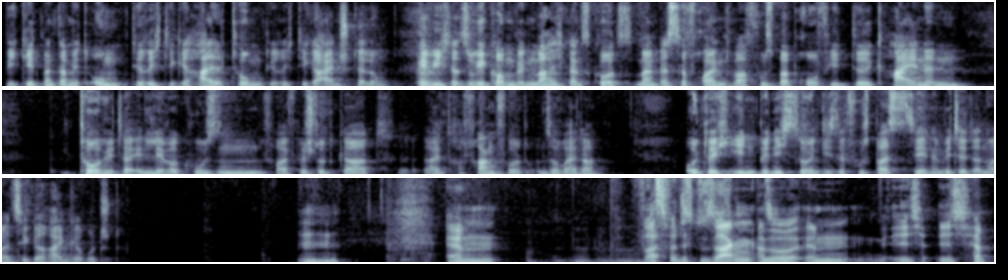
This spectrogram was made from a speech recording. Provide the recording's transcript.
Wie geht man damit um? Die richtige Haltung, die richtige Einstellung. Wie ich dazu gekommen bin, mache ich ganz kurz. Mein bester Freund war Fußballprofi Dirk Heinen, Torhüter in Leverkusen, VfB Stuttgart, Eintracht Frankfurt und so weiter. Und durch ihn bin ich so in diese Fußballszene Mitte der 90er reingerutscht. Mhm. Ähm, was würdest du sagen? Also ähm, ich, ich habe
